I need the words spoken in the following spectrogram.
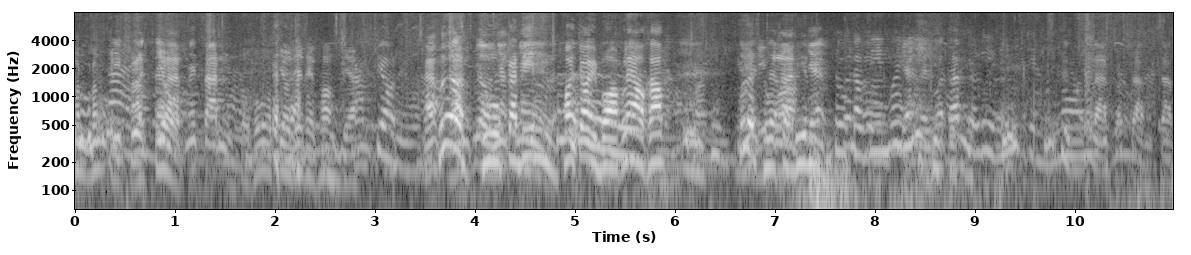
มันมันติดพืชตเกี่ยวลาดไม่ตันโอ้โหเกี่ยวที่ไหนท้องเสียครับเพื่อถูกกระดินพ่อจ้อยบอกแล้วครับเพื่อถูกกระดินถูกกับดินแกะให้ท่านตลาดก็สั่งสั่ง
